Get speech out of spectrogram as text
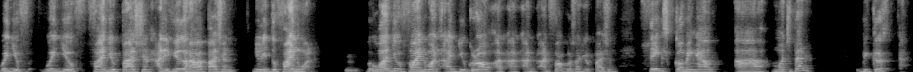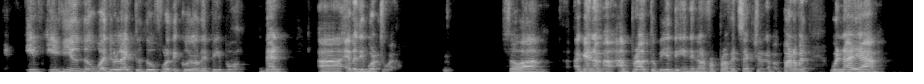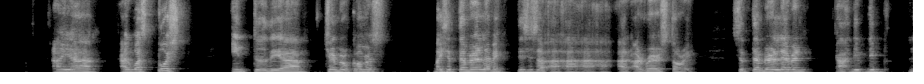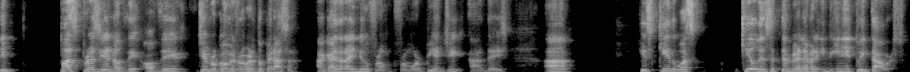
when you when you find your passion and if you don't have a passion you need to find one mm. but once you find one and you grow and, and, and focus on your passion things coming out uh, much better because if if you do what you like to do for the good of the people then uh, everything works well mm. so um, again I'm, I'm proud to be in the in the not-for-profit section part of it when i uh, i uh, I was pushed into the um, Chamber of Commerce by September 11. This is a, a, a, a rare story. September 11, uh, the, the, the past president of the of the Chamber of Commerce, Roberto Peraza, a guy that I knew from from our P&G uh, days, uh, his kid was killed in September 11 in in the Twin Towers.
